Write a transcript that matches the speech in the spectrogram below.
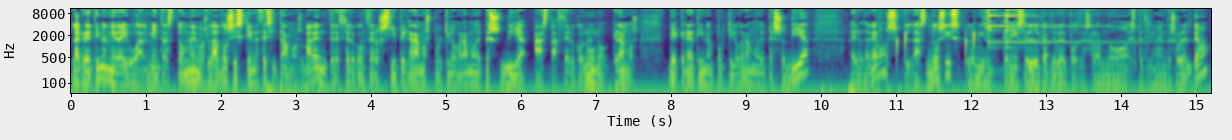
la creatina me da igual, mientras tomemos la dosis que necesitamos, ¿vale? Entre 0,07 gramos por kilogramo de peso día hasta 0,1 gramos de creatina por kilogramo de peso día. Ahí lo tenemos. Las dosis, lo mismo. Tenéis el capítulo del podcast hablando específicamente sobre el tema.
